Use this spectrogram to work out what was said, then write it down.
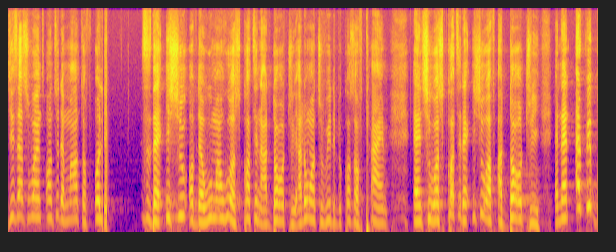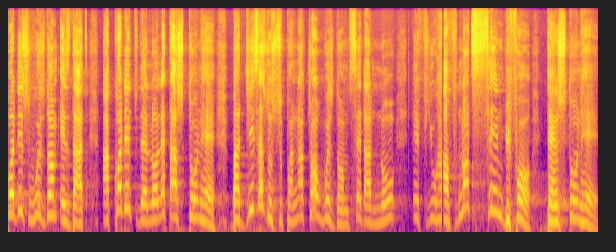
Jesus went onto the Mount of Olives this is the issue of the woman who was caught in adultery. I don't want to read it because of time. And she was caught in the issue of adultery. And then everybody's wisdom is that according to the law, let us stone her. But Jesus, with supernatural wisdom, said that no, if you have not sinned before, then stone her.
